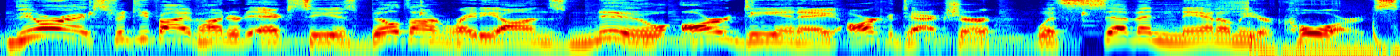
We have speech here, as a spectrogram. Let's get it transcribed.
The RX 5500 XT is built on Radeon's new RDNA architecture with 7 nanometer cores.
